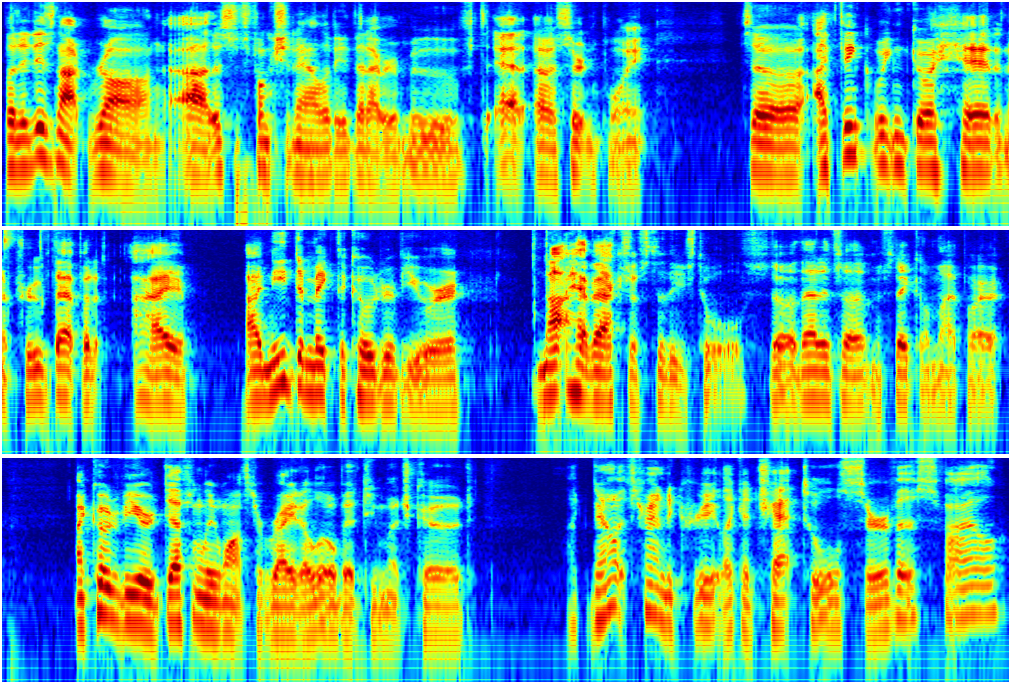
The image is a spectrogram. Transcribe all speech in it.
but it is not wrong. Uh, this is functionality that I removed at a certain point. So I think we can go ahead and approve that, but I I need to make the code reviewer not have access to these tools. So that is a mistake on my part. My code reviewer definitely wants to write a little bit too much code. Like now it's trying to create like a chat tool service file.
